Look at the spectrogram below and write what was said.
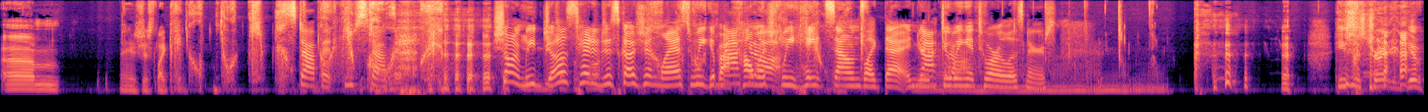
um And he's just like, Stop it. You stop it. Sean, we just had a discussion last week about Knock how it much off. we hate sounds like that, and you're Knock it doing it to our listeners. he's just trying to give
